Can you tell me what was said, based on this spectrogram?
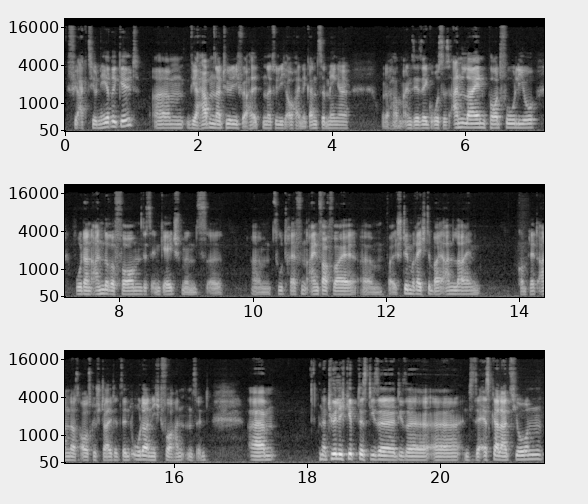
für Aktionäre gilt. Wir haben natürlich, wir halten natürlich auch eine ganze Menge oder haben ein sehr, sehr großes Anleihenportfolio, wo dann andere Formen des Engagements äh, ähm, zutreffen, einfach weil, weil Stimmrechte bei Anleihen komplett anders ausgestaltet sind oder nicht vorhanden sind. Ähm, natürlich gibt es diese, diese, äh, diese Eskalation,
